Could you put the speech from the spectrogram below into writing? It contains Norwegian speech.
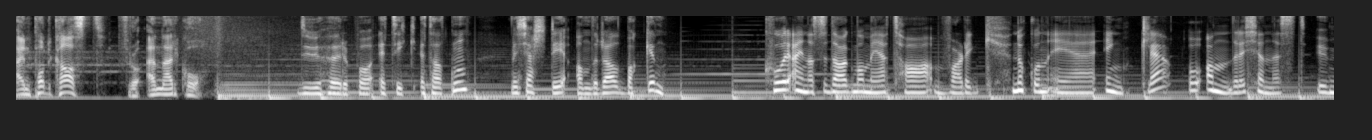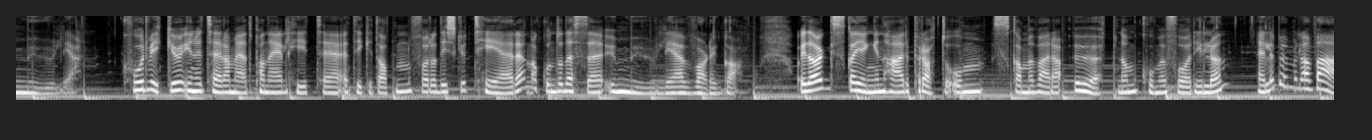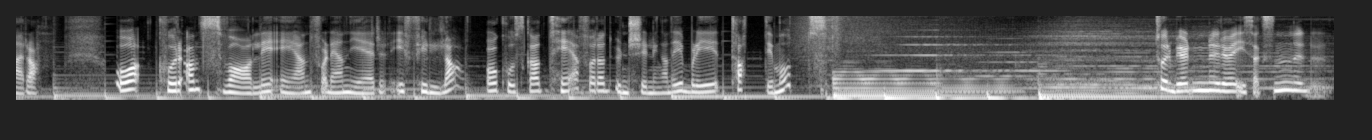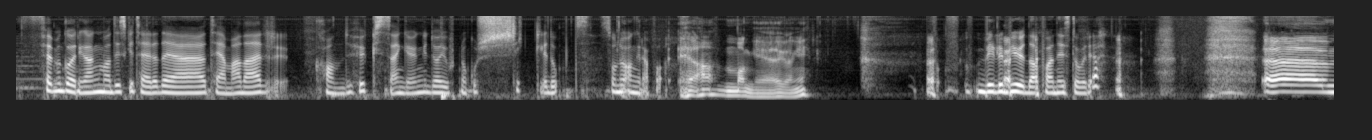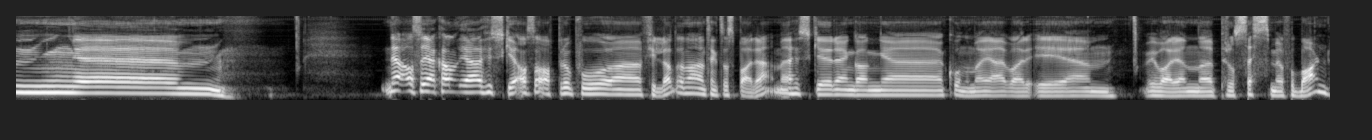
En podkast fra NRK. Du hører på Etikketaten med Kjersti Anderdal Bakken. Hvor eneste dag må vi ta valg. Noen er enkle, og andre kjennes umulige. Hvor uke inviterer vi et panel hit til Etikketaten for å diskutere noen av disse umulige valgene. Og I dag skal gjengen her prate om skal vi være åpne om hva vi får i lønn, eller bør vi la være? Og hvor ansvarlig er en for det en gjør i fylla, og hva skal til for at unnskyldninga di blir tatt imot? Torbjørn Røe Isaksen, før vi går i gang med å diskutere det temaet der, kan du huske en gang du har gjort noe skikkelig dumt som du angrer på? Ja, mange ganger. Vil du bjuda på en historie? Um, um, ja, altså jeg, kan, jeg husker, altså Apropos uh, fylla, den har jeg tenkt å spare. Men jeg husker en gang uh, kona og jeg var i, um, vi var i en uh, prosess med å få barn.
